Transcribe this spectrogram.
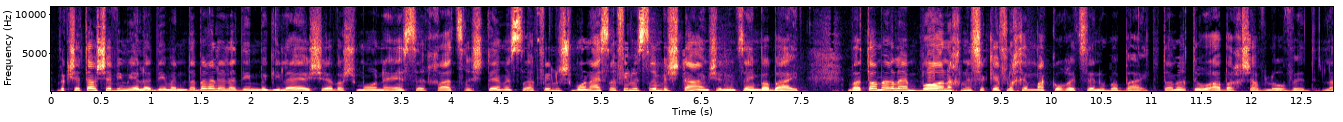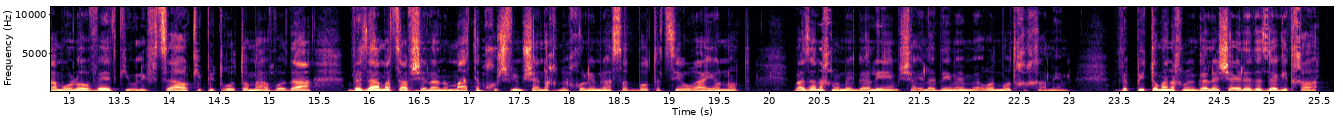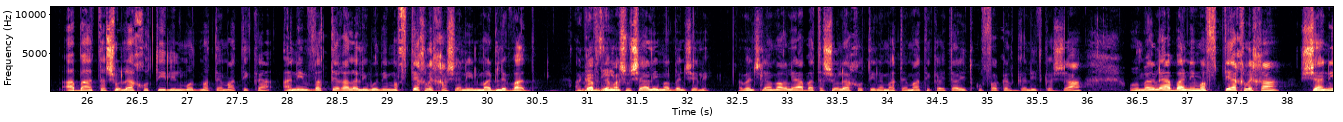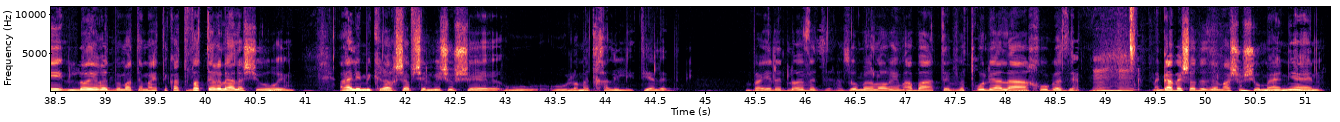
וכשאתה יושב עם ילדים, ואני מדבר על ילדים בגילאי 7, 8, 10, 11, 12, אפילו 18, אפילו 22 שנמצאים בבית, ואתה אומר להם, בואו אנחנו נשקף לכם מה קורה אצלנו בבית. אתה אומר, תראו, אבא עכשיו לא עובד. למה הוא לא עובד? כי הוא נפצע או כי פיטרו אותו מהעבודה, וזה המצב שלנו. מה אתם חושבים שאנחנו יכולים לעשות? בואו תציעו רעיונות. ואז אנחנו מגלים שהילדים הם מאוד מאוד חכמים. ופתאום אנחנו נגלה שהילד הזה יגיד לך, אבא, אתה שולח אותי ללמוד מתמטיקה? אני מוותר על הלימודים, מבטיח לך שאני אלמד לבד. אגב, זה מדהים. משהו שהיה לי עם הבן שלי. הבן שלי אמר לי, אבא, אתה שולח אותי למתמטיקה, הייתה לי תקופה כלכלית קשה. הוא אומר לי, אבא, אני מבטיח לך שאני לא ארד במתמטיקה, תוותר לי על השיעורים. היה לי מקרה עכשיו של מישהו שהוא הוא לומד חלילית, ילד. והילד לא אוהב את זה. אז הוא אומר להורים, אבא, תוותרו לי על החוג הזה. אגב, יש עוד איזה משהו שהוא מעניין,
